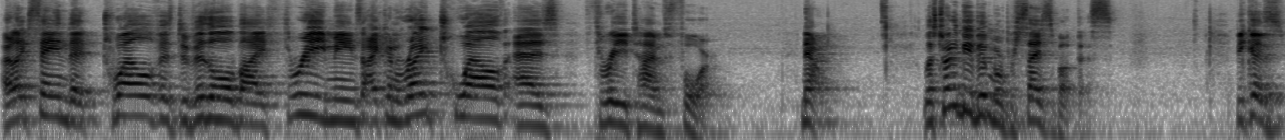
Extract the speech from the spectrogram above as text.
I like saying that 12 is divisible by 3 means I can write 12 as 3 times 4. Now, let's try to be a bit more precise about this. Because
